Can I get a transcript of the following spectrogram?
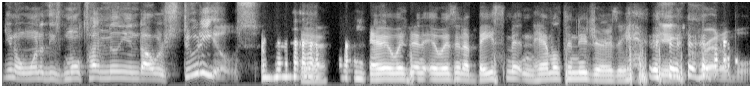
you know one of these multi-million dollar studios. yeah. And it was in it was in a basement in Hamilton, New Jersey. Incredible,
